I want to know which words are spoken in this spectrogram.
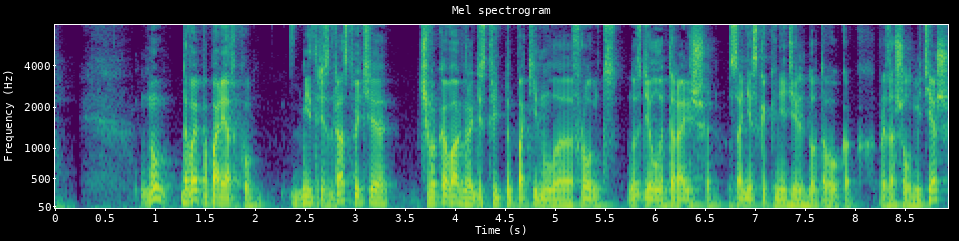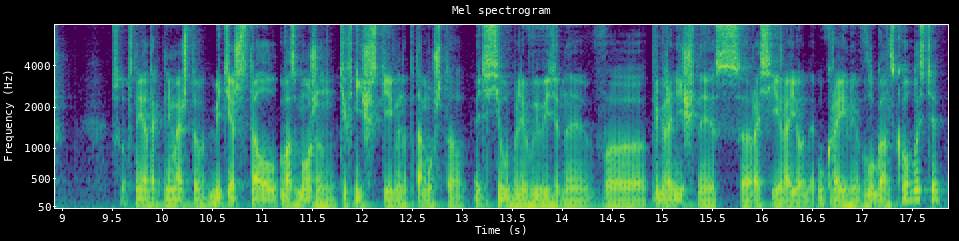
Ну, давай по порядку. Дмитрий, здравствуйте. ЧВК «Вагнер» действительно покинула фронт, но сделала это раньше, за несколько недель до того, как произошел мятеж. Собственно, я так понимаю, что мятеж стал возможен технически именно потому, что эти силы были выведены в приграничные с Россией районы Украины в Луганской области.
